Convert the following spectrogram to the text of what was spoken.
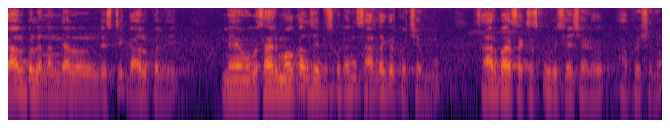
గాలుపల్లి నంద్యాల డిస్టిక్ గాలుపల్లి. మేము ఒకసారి మోకాలు చేపించుకోవడానికి సార్ దగ్గరికి వచ్చాము. సార్ బాగా సక్సెస్ఫుల్గా చేశాడు ఆపరేషను.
